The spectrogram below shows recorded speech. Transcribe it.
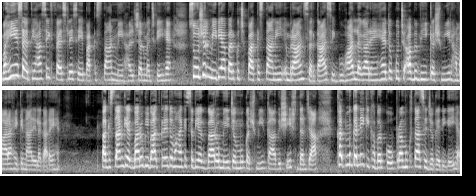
वहीं इस ऐतिहासिक फैसले से पाकिस्तान में हलचल मच गई है। सोशल मीडिया पर कुछ पाकिस्तानी इमरान सरकार से गुहार लगा रहे हैं तो कुछ अब भी कश्मीर हमारा है के नारे लगा रहे हैं। पाकिस्तान के अखबारों की बात करें तो वहाँ के सभी अखबारों में जम्मू कश्मीर का विशेष दर्जा खत्म करने की खबर को प्रमुखता से जगह दी गई है।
